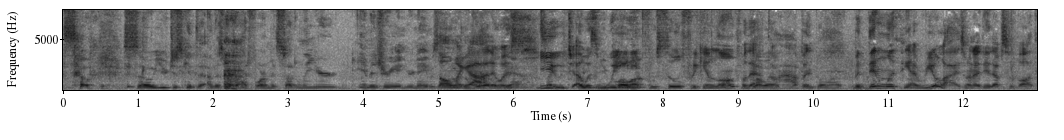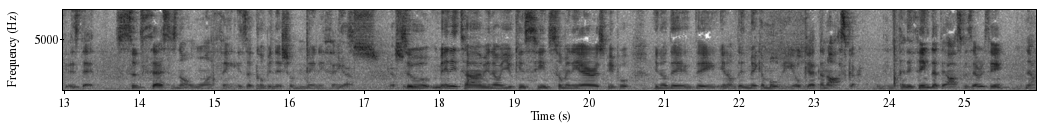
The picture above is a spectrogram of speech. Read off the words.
so, so you just get to, on this platform, and suddenly your imagery and your name is. oh my God! It was huge huge. I was waiting for so freaking long for that to happen. But then one thing I realized when I did Absolut Vodka is that success is not one thing; it's a combination of many things. Yes. yes so many times, you know, you can see in so many areas, people, you know, they they you know they make a movie or get an Oscar, mm-hmm. and they think that the Oscar is everything. No,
